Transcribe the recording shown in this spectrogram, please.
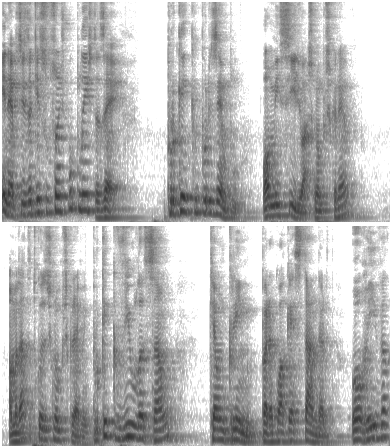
E não é preciso aqui soluções populistas. É. Porquê que, por exemplo, homicídio acho que não prescreve? Há uma data de coisas que não prescrevem. Porquê que violação, que é um crime para qualquer standard horrível,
